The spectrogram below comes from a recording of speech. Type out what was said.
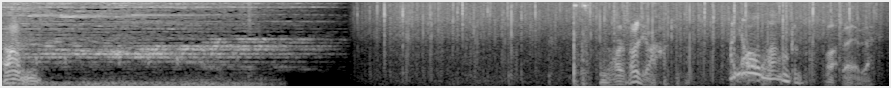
Um. Whatever.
